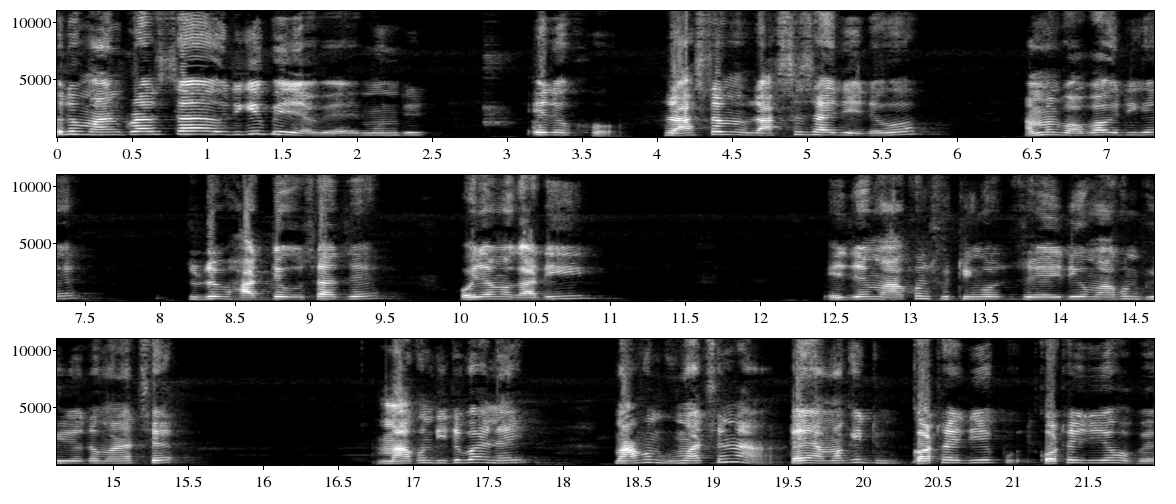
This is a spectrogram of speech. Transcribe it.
ওটা রাস্তা ওইদিকেই পেয়ে যাবে, মন্দির। এ দেখো, রাস্তা, রাস্তার সাইডে দেখো। আমার বাবা ওইদিকে দুটো হাত দিয়ে বসে আছে। ওই যে আমার গাড়ি। এই যে মা এখন শুটিং করছে, এইদিকে মা এখন ভিডিওটা বানাচ্ছে। মা এখন দিতে পারে নাই। মা এখন ঘুমাচ্ছে না, তাই আমাকে কথায় দিয়ে কথায় দিয়ে হবে।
